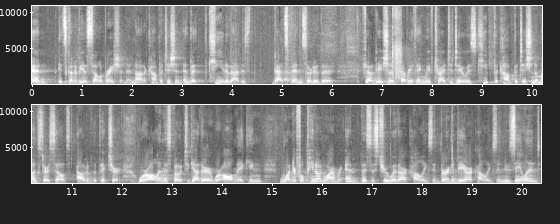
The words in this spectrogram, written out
and it's going to be a celebration and not a competition. And the key to that is that's been sort of the foundation of everything we've tried to do is keep the competition amongst ourselves out of the picture. We're all in this boat together. We're all making wonderful Pinot Noir, and this is true with our colleagues in Burgundy, our colleagues in New Zealand.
